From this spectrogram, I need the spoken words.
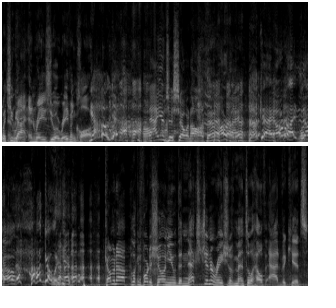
What you and got? and raise you a Ravenclaw. Yeah, oh, yeah. now you're just showing off. that? All right. Okay. All right. Wanna go? I'll go with you. Coming up, looking forward to showing you the next generation of mental health advocates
